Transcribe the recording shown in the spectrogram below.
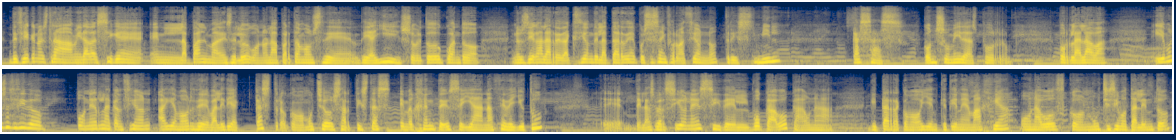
Decía que nuestra mirada sigue en La Palma, desde luego, no la apartamos de, de allí, sobre todo cuando nos llega a la redacción de la tarde, pues esa información, ¿no? 3.000 casas consumidas por, por la lava. Y hemos decidido poner la canción Hay Amor de Valeria Castro, como muchos artistas emergentes, ella nace de YouTube, eh, de las versiones y del boca a boca, una guitarra como oyen que tiene magia, una voz con muchísimo talento,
